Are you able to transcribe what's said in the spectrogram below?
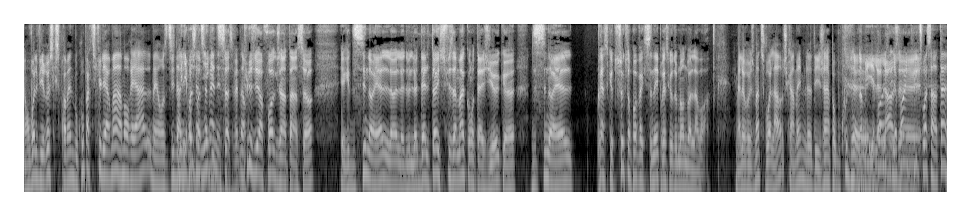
On voit le virus qui se promène beaucoup, particulièrement à Montréal, mais on se dit dans mais les prochaines semaines... Qui dit ça. Ça fait plusieurs fois que j'entends ça. Et d'ici Noël, le, Delta est suffisamment contagieux que d'ici Noël, presque tous ceux qui sont pas vaccinés, presque tout le monde va l'avoir. Malheureusement, tu vois l'âge quand même là, des gens, pas beaucoup de. Non, mais il n'y a, pas, a un euh, plus de 60 ans.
